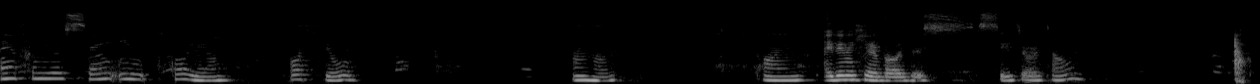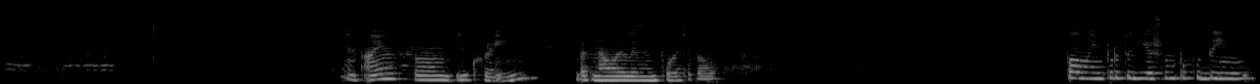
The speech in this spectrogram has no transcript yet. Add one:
I am from your USA in Ohio. Ohio. Mm-hmm. Fine. I didn't hear about this city or town. And I am from Ukraine, but now I live in Portugal. Fala em português um pouquinho.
